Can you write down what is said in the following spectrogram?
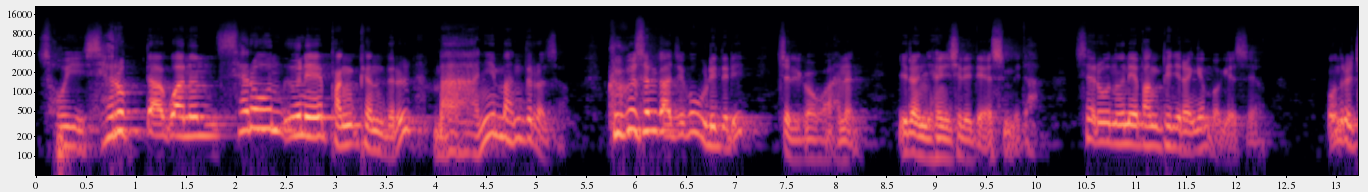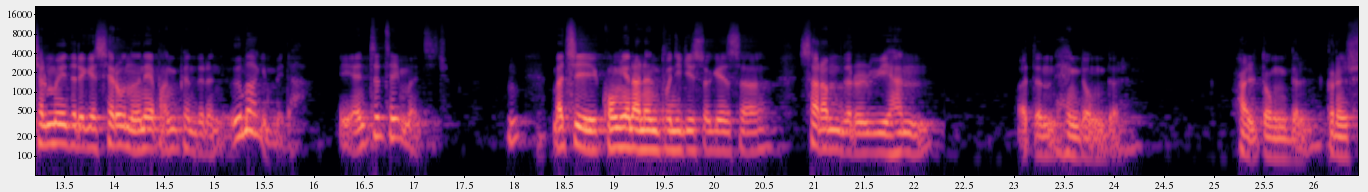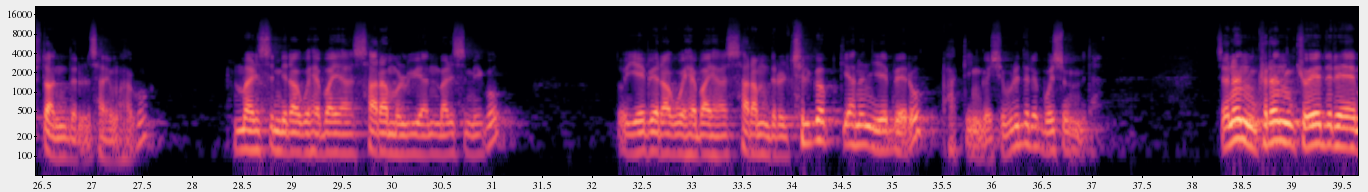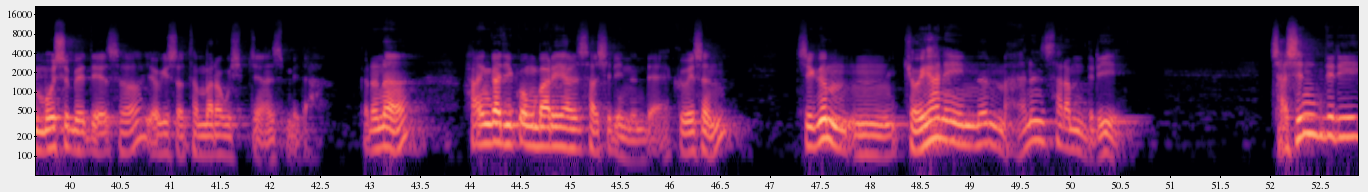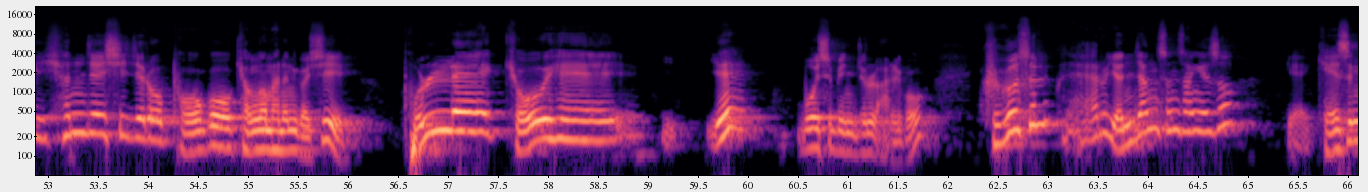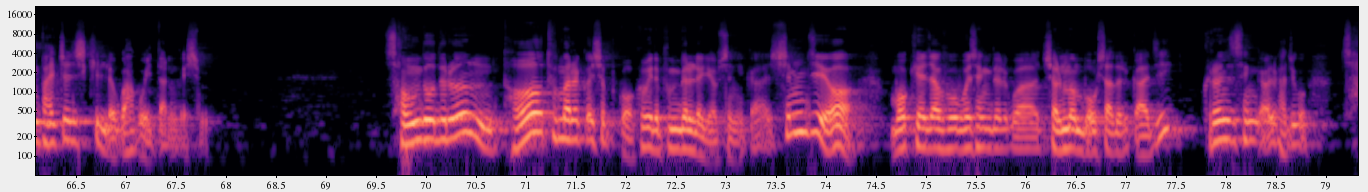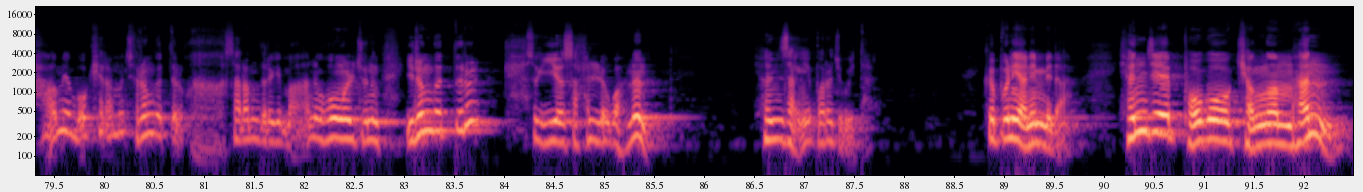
소위 새롭다고 하는 새로운 은혜의 방편들을 많이 만들어서 그것을 가지고 우리들이 즐거워하는 이런 현실이 되었습니다. 새로운 은혜 방편이라는 게 뭐겠어요? 오늘 젊은이들에게 새로운 은혜 방편들은 음악입니다. 엔터테인먼트죠. 마치 공연하는 분위기 속에서 사람들을 위한 어떤 행동들, 활동들, 그런 수단들을 사용하고 말씀이라고 해봐야 사람을 위한 말씀이고 또 예배라고 해봐야 사람들을 즐겁게 하는 예배로 바뀐 것이 우리들의 모습입니다. 저는 그런 교회들의 모습에 대해서 여기서 더 말하고 싶지 않습니다. 그러나 한 가지 꼭 말해야 할 사실이 있는데 그것은 지금 음, 교회 안에 있는 많은 사람들이 자신들이 현재 시제로 보고 경험하는 것이 본래 교회의 모습인 줄 알고 그것을 그대로 연장선상에서 계승 발전시키려고 하고 있다는 것입니다. 성도들은 더 두말할 것이 없고 거기에 분별력이 없으니까 심지어 목회자 후보생들과 젊은 목사들까지 그런 생각을 가지고 처음에 목회라면 저런 것들 와, 사람들에게 많은 호응을 주는 이런 것들을 계속 이어서 하려고 하는 현상이 벌어지고 있다. 그뿐이 아닙니다. 현재 보고 경험한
